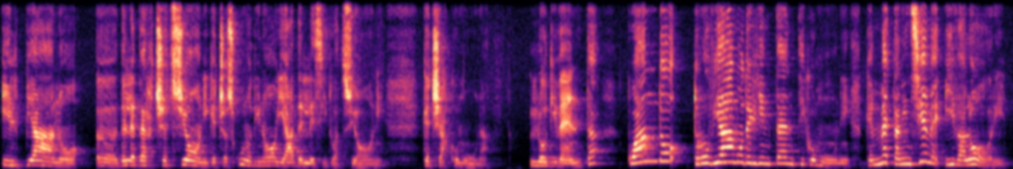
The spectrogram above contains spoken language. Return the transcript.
il piano eh, delle percezioni che ciascuno di noi ha delle situazioni che ci accomuna. Lo diventa quando troviamo degli intenti comuni che mettano insieme i valori.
